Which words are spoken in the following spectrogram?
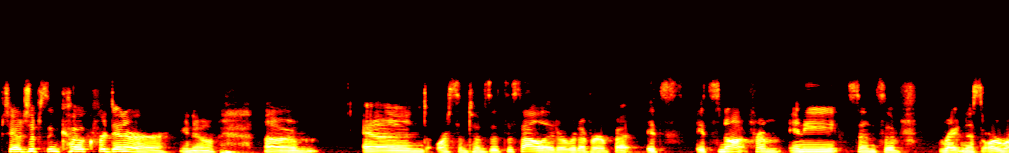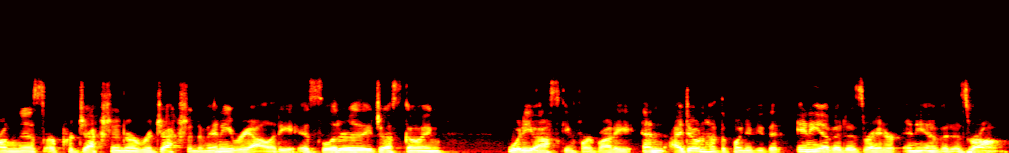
potato chips and coke for dinner you know um, and or sometimes it's a salad or whatever but it's it's not from any sense of rightness or wrongness or projection or rejection of any reality it's literally just going What are you asking for, body? And I don't have the point of view that any of it is right or any of it is wrong.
